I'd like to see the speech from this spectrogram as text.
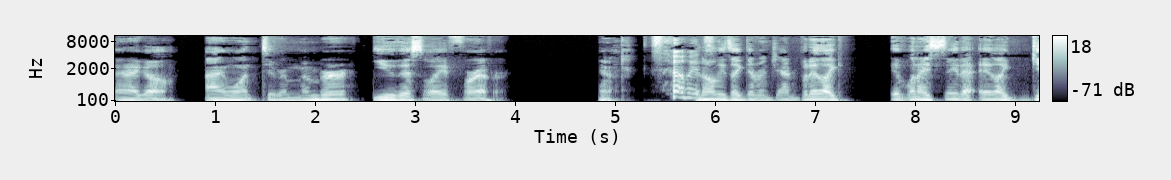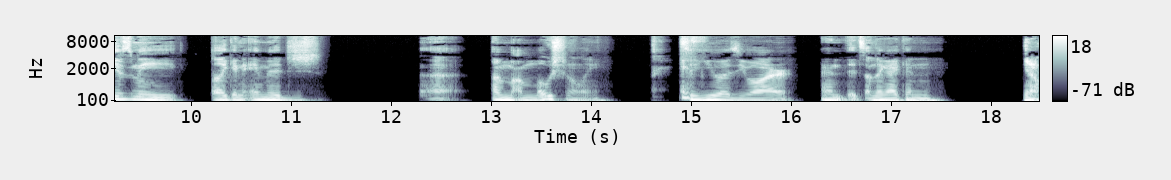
and I go, I want to remember you this way forever. Yeah. So it's and all these like different chat, but it like it, when I say that, it like gives me like an image, uh, um, emotionally to you as you are, and it's something I can, you know,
